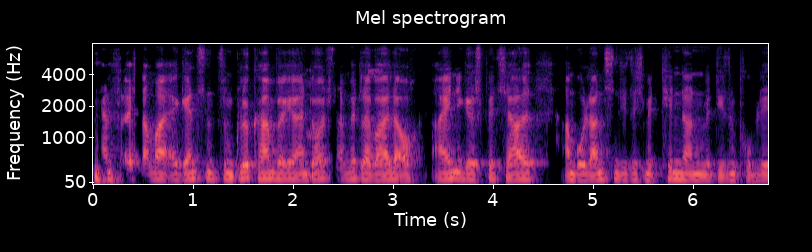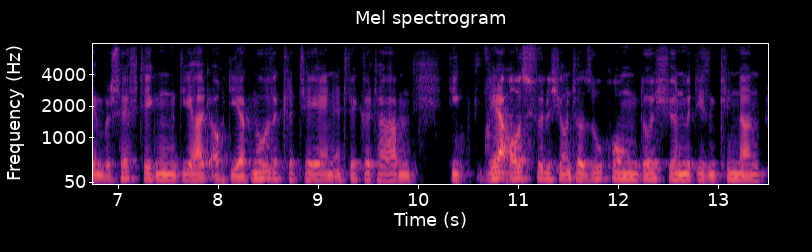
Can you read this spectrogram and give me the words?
Ich kann vielleicht nochmal ergänzen. Zum Glück haben wir ja in Deutschland mittlerweile auch einige Spezialambulanzen, die sich mit Kindern mit diesem Problem beschäftigen, die halt auch Diagnosekriterien entwickelt haben, die sehr ausführliche Untersuchungen durchführen mit diesen Kindern,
